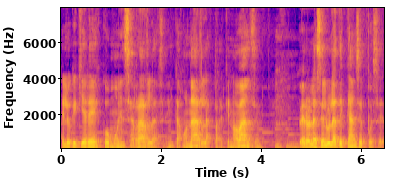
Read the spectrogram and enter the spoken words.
Él lo que quiere es como encerrarlas, encajonarlas para que no avancen. Pero las células de cáncer pues se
